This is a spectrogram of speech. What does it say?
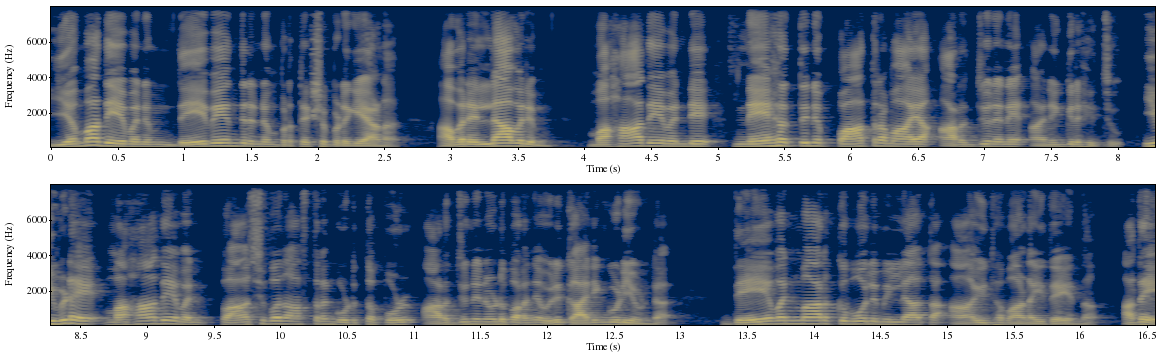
യമദേവനും ദേവേന്ദ്രനും പ്രത്യക്ഷപ്പെടുകയാണ്. അവരെല്ലാവരും മഹാദേവന്റെ സ്നേഹത്തിന് പാത്രമായ അർജുനനെ അനുഗ്രഹിച്ചു. ഇവിടെ മഹാദേവൻ പാശുപതാസ്ത്രം കൊടുത്തപ്പോൾ അർജുനനോട് പറഞ്ഞ ഒരു കാര്യം കൂടിയുണ്ട്. ദേവന്മാർക്ക് പോലും ഇല്ലാത്ത ആയുധമാണ് ഇത് എന്ന്. അതെ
